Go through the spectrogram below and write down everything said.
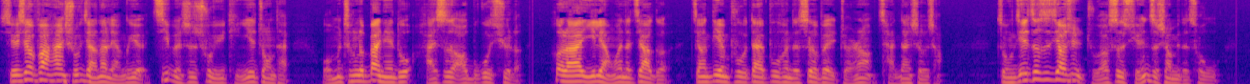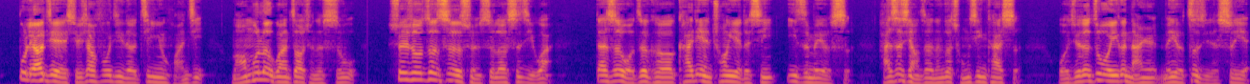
学校放寒暑假那两个月，基本是处于停业状态。我们撑了半年多，还是熬不过去了。后来以两万的价格将店铺带部分的设备转让，惨淡收场。总结这次教训，主要是选址上面的错误，不了解学校附近的经营环境，盲目乐观造成的失误。虽说这次损失了十几万，但是我这颗开店创业的心一直没有死，还是想着能够重新开始。我觉得作为一个男人，没有自己的事业，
